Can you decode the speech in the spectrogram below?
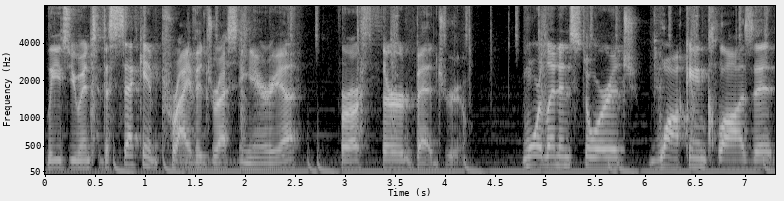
leads you into the second private dressing area for our third bedroom. More linen storage, walk-in closet,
